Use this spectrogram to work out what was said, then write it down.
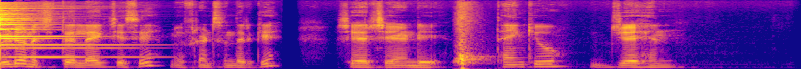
వీడియో నచ్చితే లైక్ చేసి మీ ఫ్రెండ్స్ అందరికీ షేర్ చేయండి. Thank you Jai Hind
